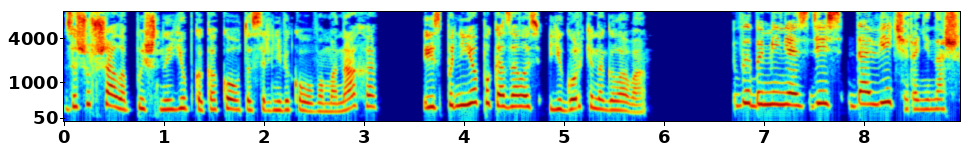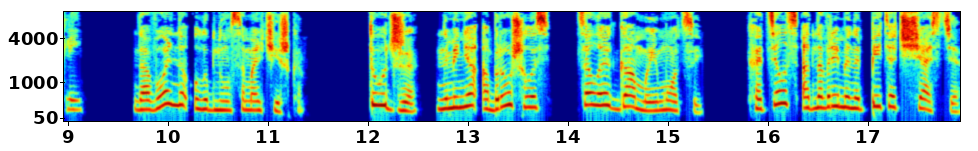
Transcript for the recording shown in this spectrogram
зашуршала пышная юбка какого-то средневекового монаха, и из-под нее показалась Егоркина голова. Вы бы меня здесь до вечера не нашли. Довольно улыбнулся мальчишка. Тут же на меня обрушилась целая гамма эмоций. Хотелось одновременно петь от счастья,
